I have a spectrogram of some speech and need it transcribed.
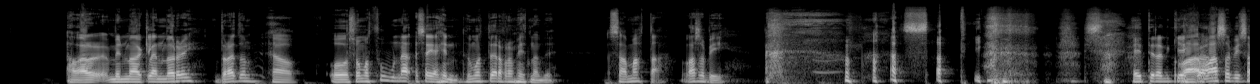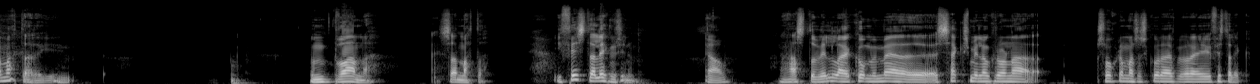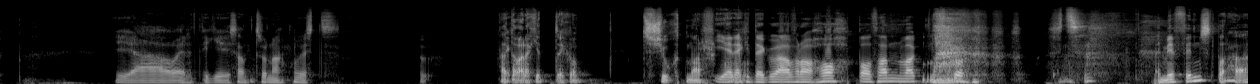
Það var minn maður Glenn Murray í Brighton. Já, og svo mátt þú segja hinn, þú mátt bera fram hittnandi Samatta. Wasabi, Wasabi. Heitir hann ekki Va eitthvað? Wasabi Samatta er ekki? Umvana Samatta í fyrsta leiknum sínum. Já, Þannig að Aston Villa er komið með eh, 6 miljón króna sóknamann sem skoraði bara í fyrsta leik. Já, er þetta ekki samt svona, þú veist. Þetta var ekkit eitthvað sjúkt mark ég er ekkit eitthvað að fara að hoppa á þann vagn sko. En mér finnst bara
